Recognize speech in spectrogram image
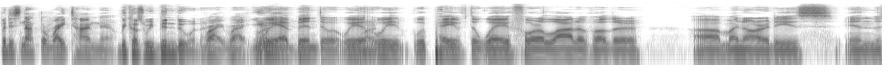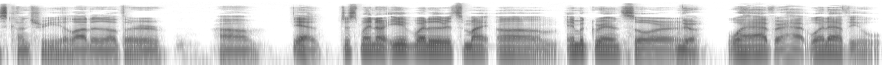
but it's not the right time now. Because we've been doing it. Right, right. Yeah. We have been doing. We Right. we we paved the way for a lot of other uh, minorities in this country. A lot of other, um, yeah, just minority. Whether it's my um, immigrants or Yeah. whatever, ha- whatever you.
